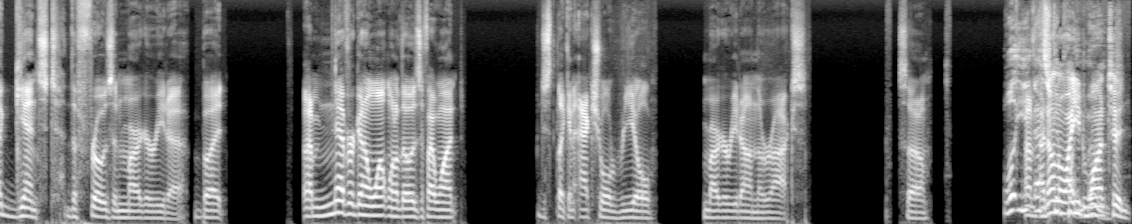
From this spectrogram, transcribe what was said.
against the frozen margarita, but I'm never gonna want one of those if I want just like an actual real margarita on the rocks. So Well, you, Um, that's I a don't know why you'd want to.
